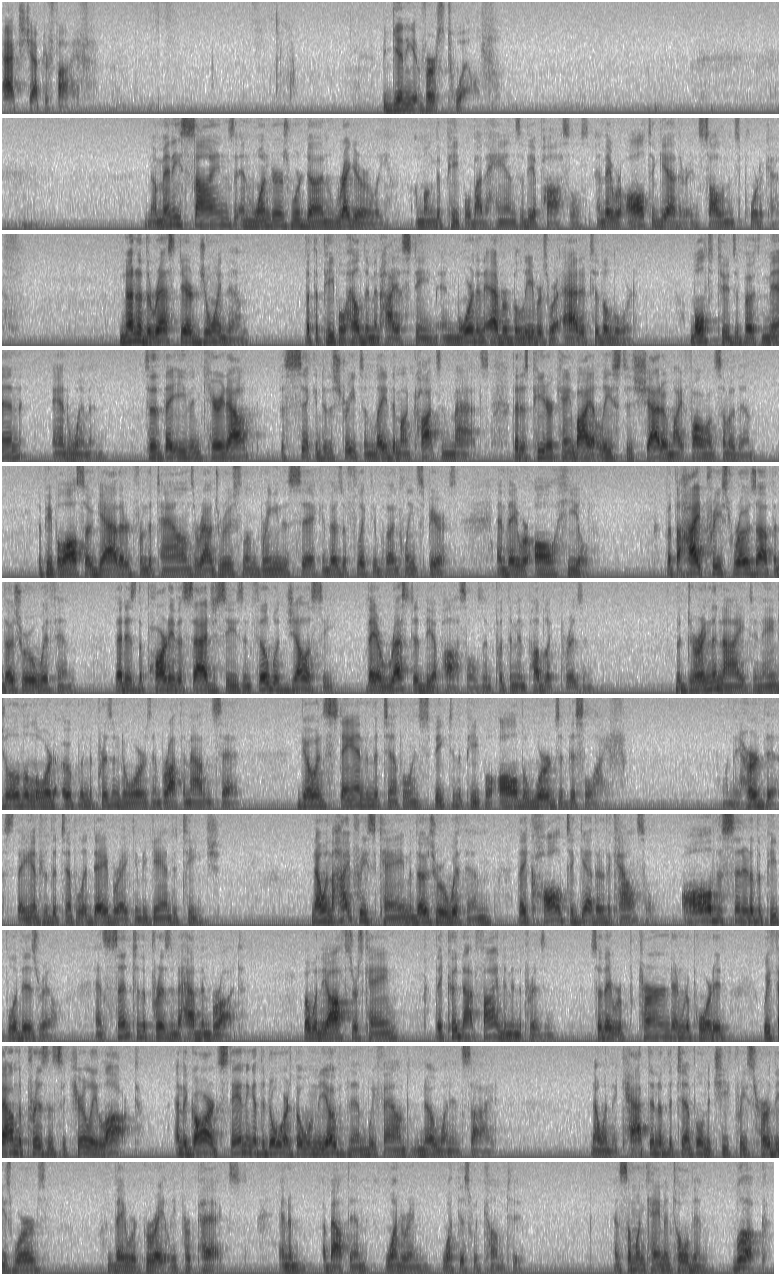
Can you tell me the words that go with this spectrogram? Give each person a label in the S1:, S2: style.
S1: Acts chapter 5, beginning at verse 12. Now, many signs and wonders were done regularly among the people by the hands of the apostles, and they were all together in Solomon's portico. None of the rest dared join them, but the people held them in high esteem, and more than ever, believers were added to the Lord, multitudes of both men and women, so that they even carried out the sick into the streets and laid them on cots and mats, that as Peter came by, at least his shadow might fall on some of them. The people also gathered from the towns around Jerusalem, bringing the sick and those afflicted with unclean spirits, and they were all healed. But the high priest rose up, and those who were with him, that is, the party of the Sadducees, and filled with jealousy, they arrested the apostles and put them in public prison. But during the night, an angel of the Lord opened the prison doors and brought them out and said, Go and stand in the temple and speak to the people all the words of this life. When they heard this, they entered the temple at daybreak and began to teach. Now, when the high priest came and those who were with him, they called together the council, all the senate of the people of Israel, and sent to the prison to have them brought. But when the officers came, they could not find them in the prison. So they returned and reported, We found the prison securely locked, and the guards standing at the doors, but when we opened them, we found no one inside. Now, when the captain of the temple and the chief priests heard these words, they were greatly perplexed and about them, wondering what this would come to. And someone came and told them, Look,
